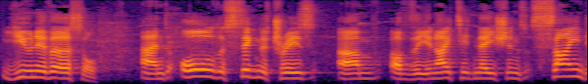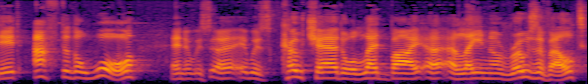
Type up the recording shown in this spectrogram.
universal. And all the signatories um, of the United Nations signed it after the war, and it was, uh, it was co chaired or led by uh, Eleanor Roosevelt.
